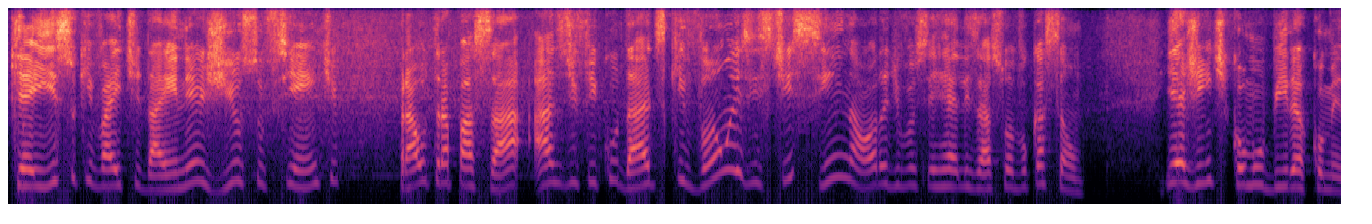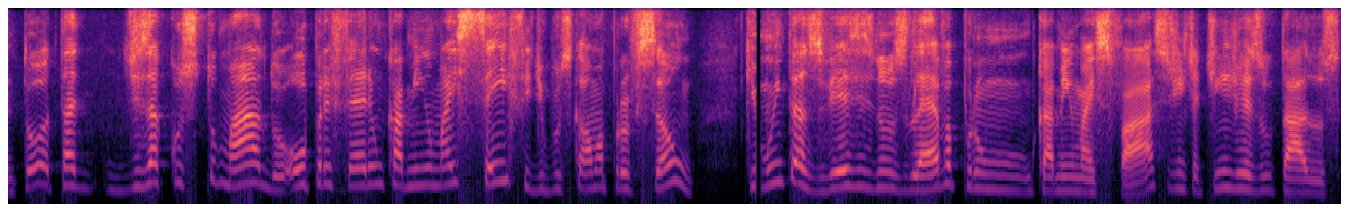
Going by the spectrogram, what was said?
que é isso que vai te dar energia o suficiente para ultrapassar as dificuldades que vão existir sim na hora de você realizar a sua vocação. E a gente, como o Bira comentou, está desacostumado ou prefere um caminho mais safe de buscar uma profissão que muitas vezes nos leva por um caminho mais fácil, a gente atinge resultados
